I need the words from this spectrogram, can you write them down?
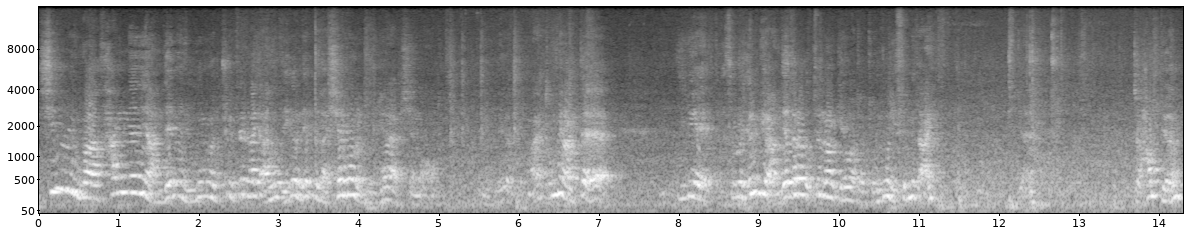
신유가 상년이 안 되면 유금은 축에 들어가지 않는데, 이건 내가 시험을 좀 해놔요, 시험. 많이 통변할 때, 이게 서로 연결 안 되더라도 드러나는 경우가 종종 있습니다. 네. 자, 한편.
